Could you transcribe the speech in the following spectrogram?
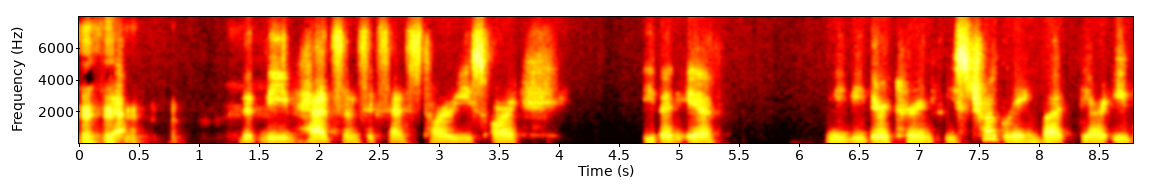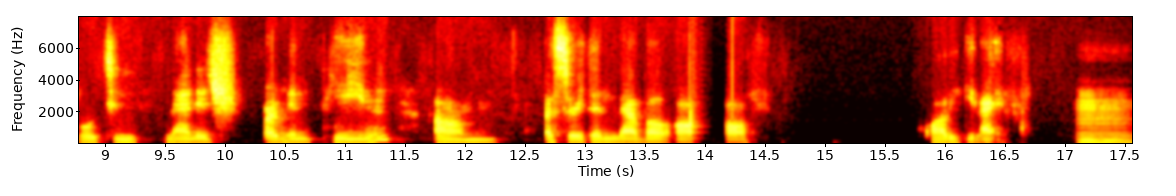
Yeah. that they've had some success stories or even if maybe they're currently struggling but they are able to manage or maintain um, a certain level of, of quality life hmm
